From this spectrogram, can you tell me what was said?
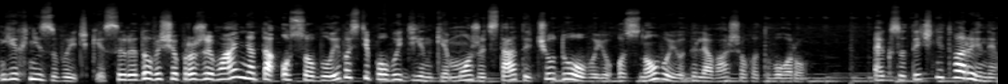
Їхні звички, середовище проживання та особливості поведінки можуть стати чудовою основою для вашого твору. Екзотичні тварини,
